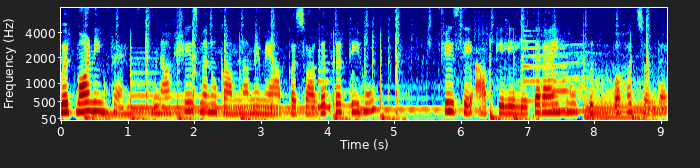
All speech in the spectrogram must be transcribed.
गुड मॉर्निंग फ्रेंड्स मीनाक्षीज मनोकामना में मैं आपका स्वागत करती हूँ। फिर से आपके लिए लेकर आई हूँ कुछ बहुत सुंदर।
